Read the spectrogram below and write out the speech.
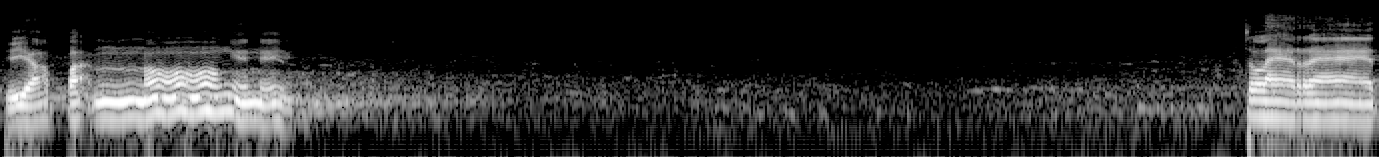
diapakno ngene Celeret.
